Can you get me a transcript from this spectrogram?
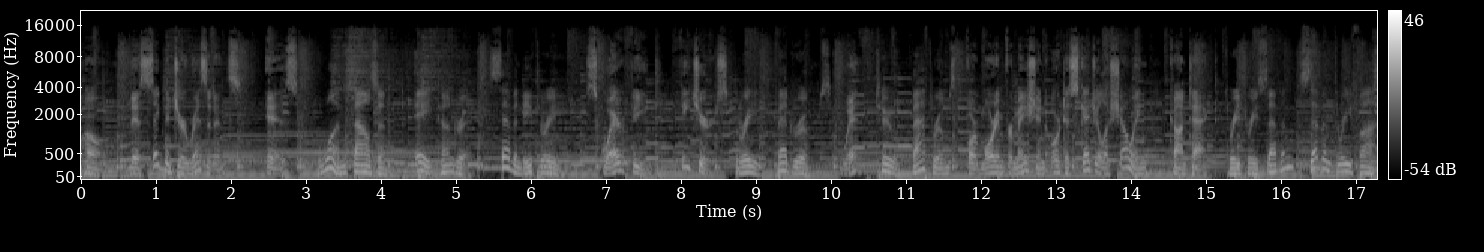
home. This signature residence is 1,873 square feet. Features three bedrooms with two bathrooms For more information or to schedule a showing, contact 337 735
